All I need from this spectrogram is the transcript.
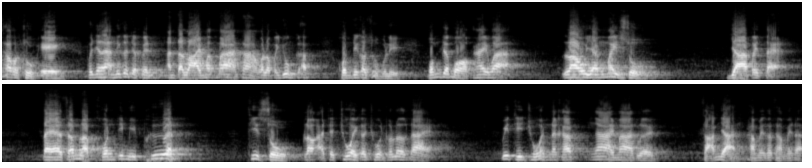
เท่ากับสูบเอง เพราะฉะนั้นอันนี้ก็จะเป็นอันตรายมาก ๆ ถ้าหากว่าเราไปยุ่งกับ คนที่เขาสูบบุหรี่ ผมจะบอกให้ว่าเรายังไม่สูบอย่าไปแตะ แต่สำหรับคนที่มีเพื่อนที่สูบเราอาจจะช่วยเขาชวนเขาเลิกได้ วิธีชวนนะครับง่ายมากเลยสามอย่างทำให้เขาทำไม่ได้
